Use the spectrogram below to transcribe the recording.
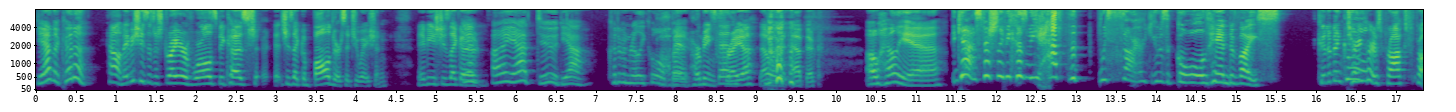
Yeah, there could have. Hell, maybe she's a destroyer of worlds because uh, she's like a Balder situation. Maybe she's like a Oh yeah, dude. Yeah, could have been really cool. oh but man, her being instead- Freya that would have been epic. Oh hell yeah. Yeah, especially because we have the we saw her use a Goa'uld hand device. Could have been cool. Terry Curtis Fox. Pro-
